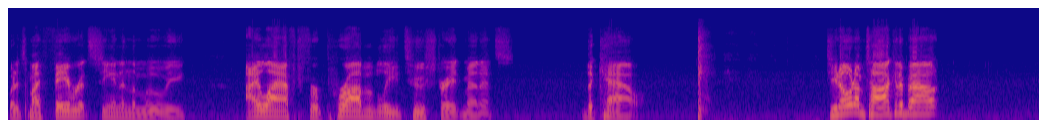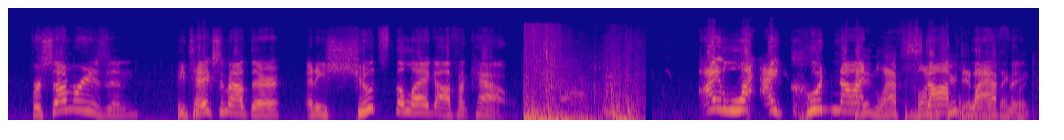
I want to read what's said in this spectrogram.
but it's my favorite scene in the movie. I laughed for probably two straight minutes. The cow. Do you know what I'm talking about? For some reason, he takes him out there and he shoots the leg off a cow. I la- I could not I didn't laugh as long as stop you did, laughing. think, but-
